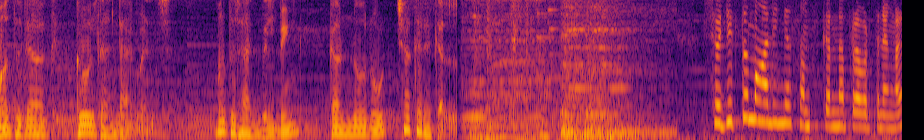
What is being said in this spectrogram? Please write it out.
Madhurag gold and diamonds. Madhurag building Kannur road Chakkarakkal. ശുചിത്വ മാലിന്യ സംസ്കരണ പ്രവർത്തനങ്ങൾ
